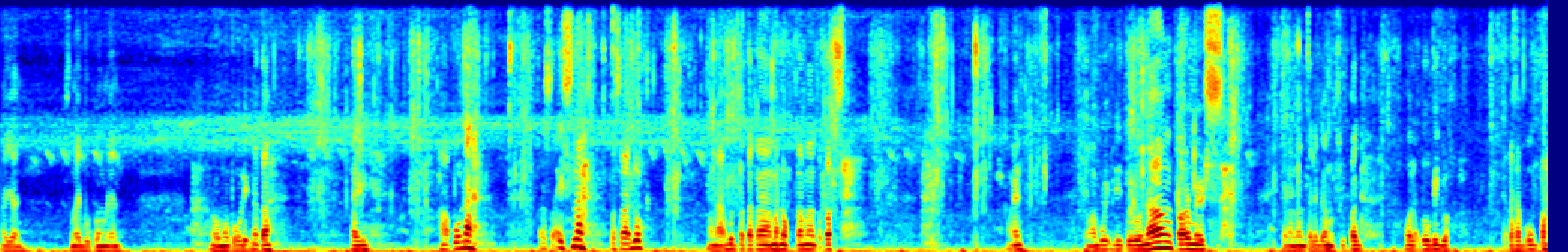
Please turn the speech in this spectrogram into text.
Ayan. Sa may butong na yan. O mapulik na ta. Ay hapon na. Nasa ice na. Pasado. Manabod pa ta ka manok ta mga kapaps. Ayan mga buhay dito ng farmers kaya lang talaga magsipag. Wala tubig oh. Saka sabog pa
